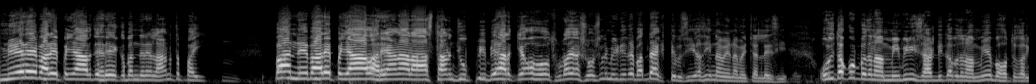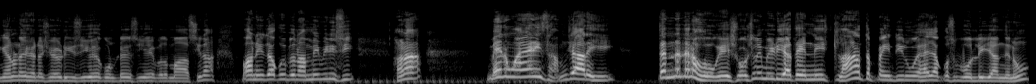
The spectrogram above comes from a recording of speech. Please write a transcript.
ਮੇਰੇ ਬਾਰੇ ਪੰਜਾਬ ਦੇ ਹਰੇਕ ਬੰਦੇ ਨੇ ਲਾਹਨਤ ਪਾਈ। ਭਾਨੇ ਬਾਰੇ ਪੰਜਾਬ ਹਰਿਆਣਾ ਰਾਜਸਥਾਨ ਯੂਪੀ ਬਿਹਾਰ ਕਿਉਂ ਉਹ ਥੋੜਾ ਜਿਹਾ ਸੋਸ਼ਲ ਮੀਡੀਆ ਤੇ ਵੱਧ ਐਕਟਿਵ ਸੀ ਅਸੀਂ ਨਵੇਂ ਨਵੇਂ ਚੱਲੇ ਸੀ। ਉਹਦੀ ਤਾਂ ਕੋਈ ਬਦਨਾਮੀ ਵੀ ਨਹੀਂ ਸਾਡੀ ਤਾਂ ਬਦਨਾਮੀਆਂ ਬਹੁਤ ਕਰੀਆਂ ਉਹਨਾਂ ਨੇ ਇਹ ਨਸ਼ੇੜੀ ਸੀ ਇਹ ਗੁੰਡੇ ਸੀ ਇਹ ਬਦਮਾਸ਼ ਸੀ ਨਾ। ਭਾਨੀ ਤਾਂ ਕੋਈ ਬਦਨਾਮੀ ਵੀ ਨਹੀਂ ਸੀ ਹਨਾ? ਮੈਨੂੰ ਐ ਨਹੀਂ ਸਮਝ ਆ ਰਹੀ ਤਿੰਨ ਦਿਨ ਹੋ ਗਏ ਸੋਸ਼ਲ ਮੀਡੀਆ ਤੇ ਇੰਨੀ ਲਾਹਨਤ ਪੈਂਦੀ ਨੂੰ ਇਹੋ ਜਿਹਾ ਕੁਝ ਬੋਲੀ ਜਾਂਦੇ ਨੂੰ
